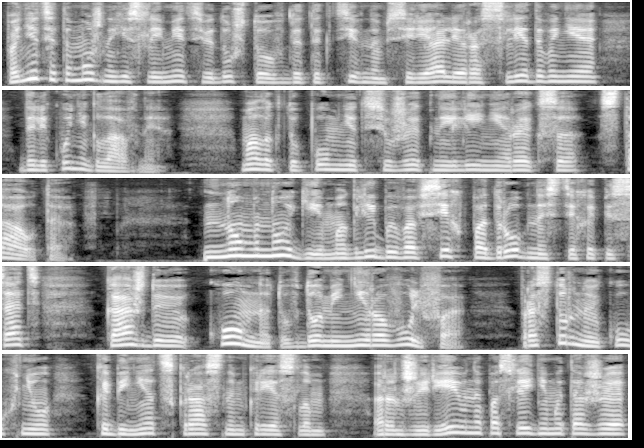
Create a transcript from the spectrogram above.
Понять это можно, если иметь в виду, что в детективном сериале расследование далеко не главное. Мало кто помнит сюжетные линии Рекса Стаута. Но многие могли бы во всех подробностях описать каждую комнату в доме Нира Вульфа, просторную кухню, кабинет с красным креслом, оранжерею на последнем этаже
